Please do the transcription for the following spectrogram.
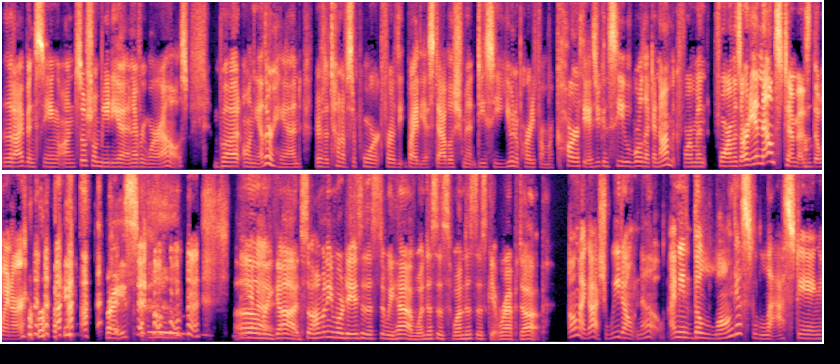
that I've been seeing on social media and everywhere else. But on the other hand, there's a ton of support for the by the establishment DC Uniparty from McCarthy. As you can see, the World Economic Forum, Forum has already announced him as the winner. Right. Right. So, Oh yeah. my God. So how many more days of this do we have? When does this when does this get wrapped up? Oh my gosh, we don't know. I mean, the longest lasting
